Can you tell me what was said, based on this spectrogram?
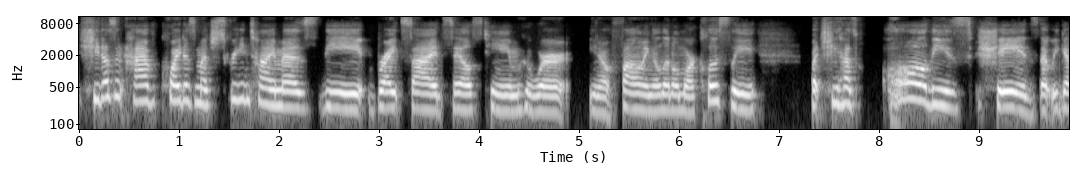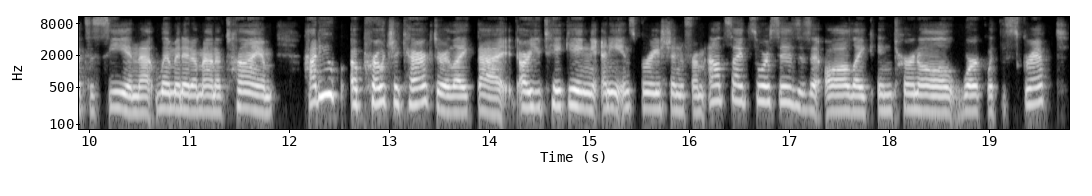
She doesn't have quite as much screen time as the Brightside sales team who were, you know, following a little more closely, but she has all these shades that we get to see in that limited amount of time. How do you approach a character like that? Are you taking any inspiration from outside sources? Is it all like internal work with the script?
